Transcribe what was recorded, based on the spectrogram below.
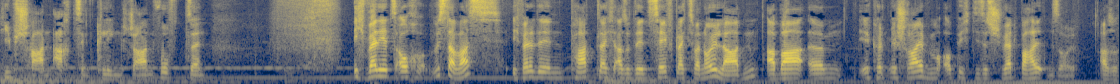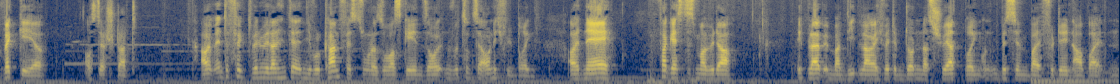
Hiebschaden 18, Klingenschaden 15. Ich werde jetzt auch, wisst ihr was? Ich werde den Part gleich, also den Save gleich zwar neu laden, aber ähm, ihr könnt mir schreiben, ob ich dieses Schwert behalten soll. Also weggehe aus der Stadt. Aber im Endeffekt, wenn wir dann hinterher in die Vulkanfestung oder sowas gehen sollten, wird es uns ja auch nicht viel bringen. Aber nee, vergesst es mal wieder. Ich bleibe im Banditenlager, ich werde dem Don das Schwert bringen und ein bisschen bei für den arbeiten.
